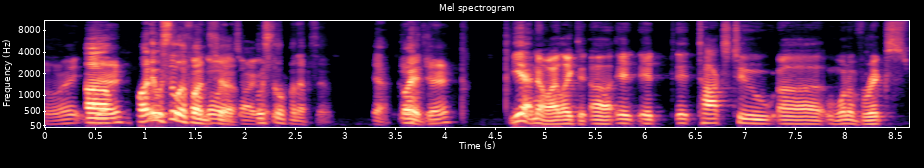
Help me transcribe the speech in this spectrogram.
All right, um, but it was still a fun go show. ahead, sorry, it was still a fun episode. Yeah, go ahead, Jay. Yeah, no, I liked it. Uh, it it it talks to uh, one of Rick's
